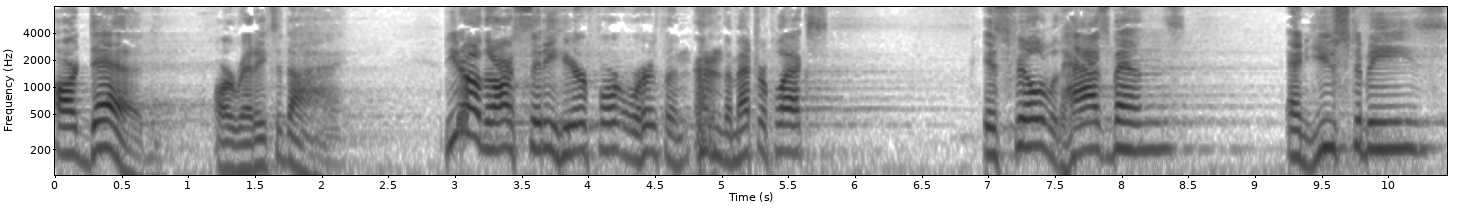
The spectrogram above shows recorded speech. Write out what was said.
are dead or ready to die. Do you know that our city here, Fort Worth and the Metroplex, is filled with has beens and used to be's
